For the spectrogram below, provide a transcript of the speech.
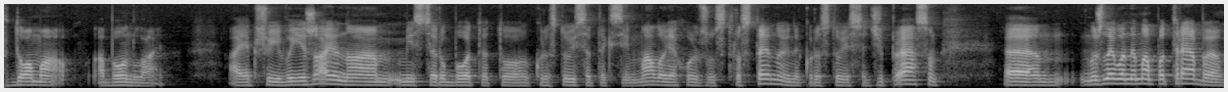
вдома або онлайн. А якщо і виїжджаю на місце роботи, то користуюся таксі. Мало я ходжу з тростиною, не користуюся GPS-ом. Е, можливо, нема потреби,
